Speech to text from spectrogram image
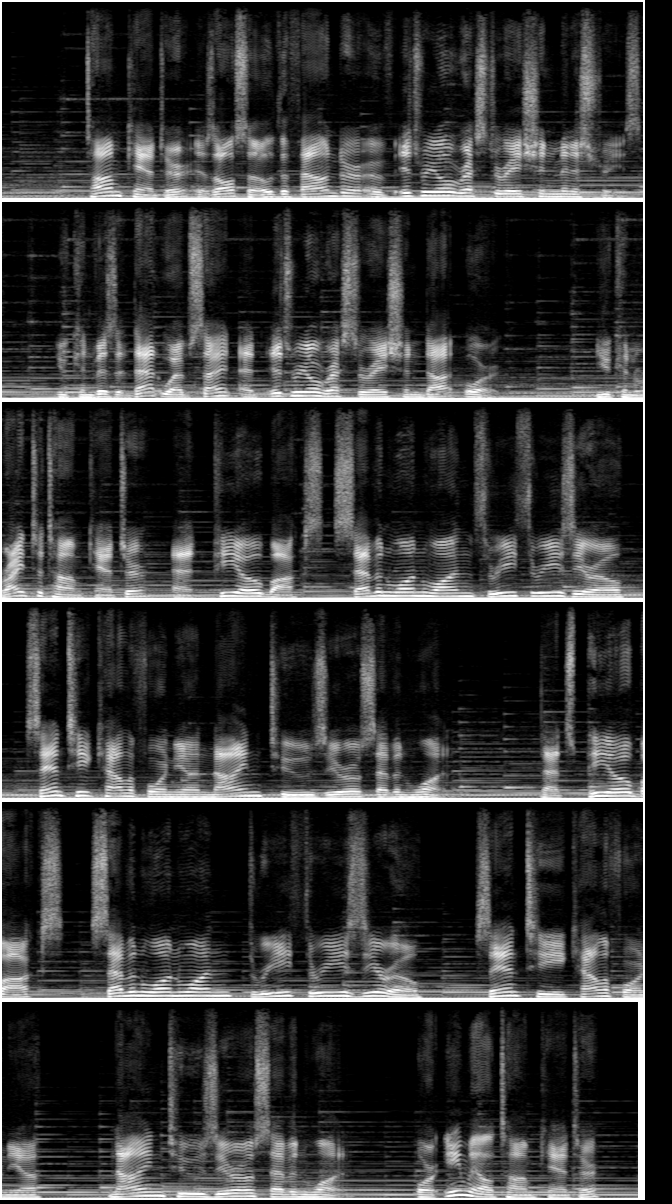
Tom Cantor is also the founder of Israel Restoration Ministries. You can visit that website at israelrestoration.org. You can write to Tom Cantor at P.O. Box 711330, Santee, California 92071. That's P.O. Box 711330, Santee, California 92071 or email Tom Cantor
